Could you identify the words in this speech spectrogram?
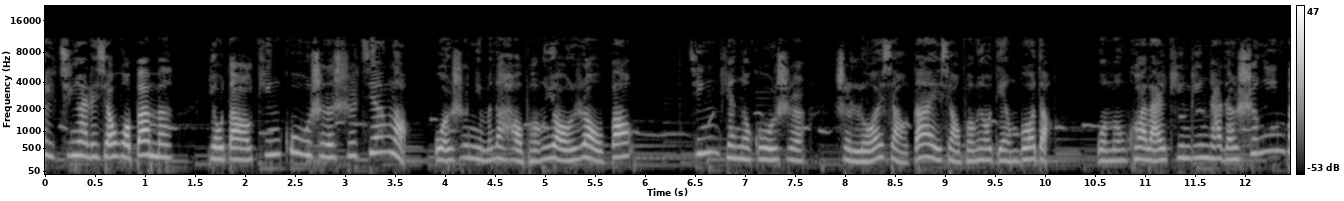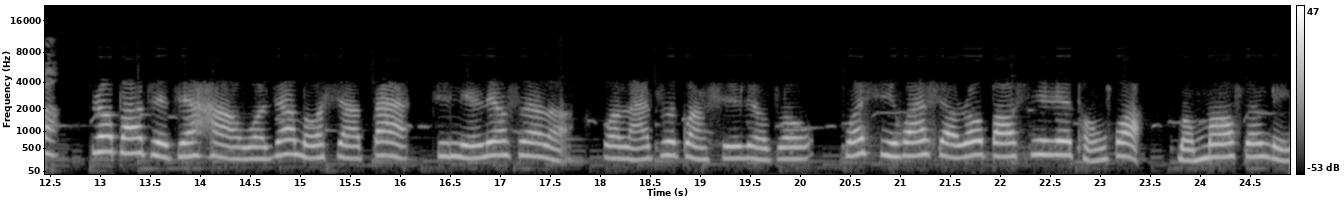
嗨，亲爱的小伙伴们，又到听故事的时间了。我是你们的好朋友肉包。今天的故事是罗小戴小朋友点播的，我们快来听听他的声音吧。肉包姐姐好，我叫罗小戴，今年六岁了，我来自广西柳州。我喜欢小肉包系列童话《萌猫森林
